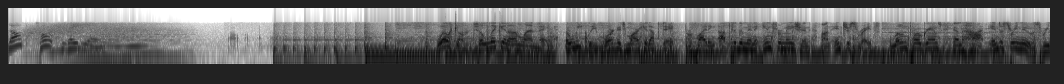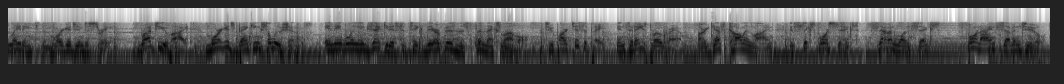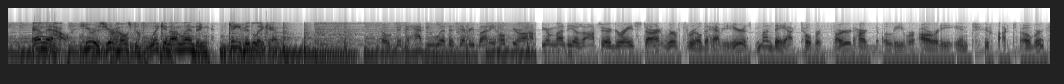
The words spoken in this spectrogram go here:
Blog Talk Radio. Welcome to Lykken on Lending, a weekly mortgage market update providing up to the minute information on interest rates, loan programs, and hot industry news relating to the mortgage industry. Brought to you by Mortgage Banking Solutions, enabling executives to take their business to the next level. To participate in today's program, our guest call in line is 646 716 4972. And now, here is your host of Lykken on Lending, David Lykken. So good to have you with us, everybody. Hope you're off. Your Monday is off to a great start. We're thrilled to have you here. It's Monday, October 3rd. Hard to believe we're already into October.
